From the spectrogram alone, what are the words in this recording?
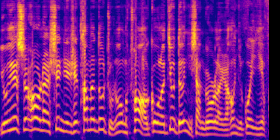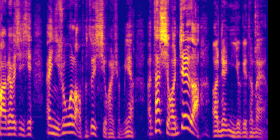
有些时候呢，甚至是他们都主动创好供了，就等你上钩了。然后你过去发条信息，哎，你说我老婆最喜欢什么呀？啊，她喜欢这个啊，那你就给她买了。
